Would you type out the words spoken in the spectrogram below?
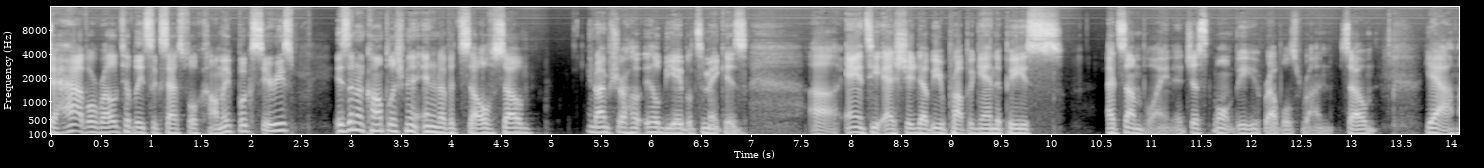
to have a relatively successful comic book series is an accomplishment in and of itself. So, you know, I'm sure he'll, he'll be able to make his uh, anti SJW propaganda piece at some point. It just won't be Rebels Run. So, yeah.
